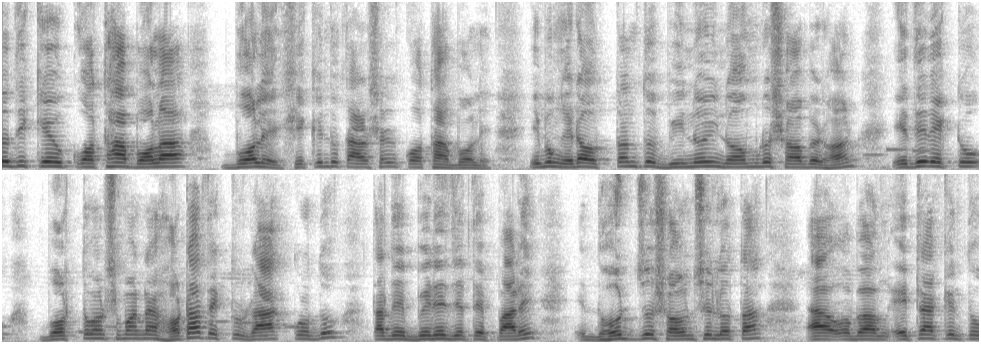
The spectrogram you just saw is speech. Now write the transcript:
যদি কেউ কথা বলা বলে, সে কিন্তু তার সঙ্গে কথা বলে এবং এরা অত্যন্ত বিনয়ী, নম্র স্বভাবের হন। এদের একটু বর্তমান সময়ে হঠাৎ একটু রাগ ক্রোধ তাদের বেড়ে যেতে পারে। ধৈর্য, সহনশীলতা এবং এটা কিন্তু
